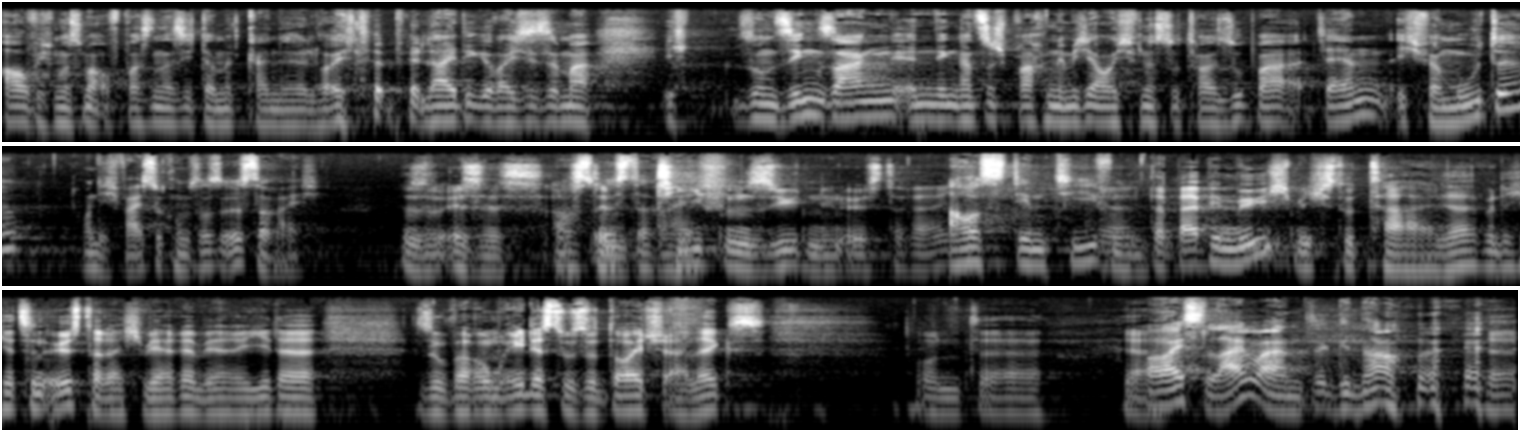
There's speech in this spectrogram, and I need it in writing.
auf. Ich muss mal aufpassen, dass ich damit keine Leute beleidige, weil ich es immer, ich, so ein Sing-Sang in den ganzen Sprachen nehme ich auch. Ich finde es total super, denn ich vermute, und ich weiß, du kommst aus Österreich. So ist es. Aus, aus dem Österreich. tiefen Süden in Österreich. Aus dem tiefen. Ja, dabei bemühe ich mich total. Ja? Wenn ich jetzt in Österreich wäre, wäre jeder so, warum redest du so Deutsch, Alex? Und äh, ja. Oh, ist Leihwand, genau. Ja,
